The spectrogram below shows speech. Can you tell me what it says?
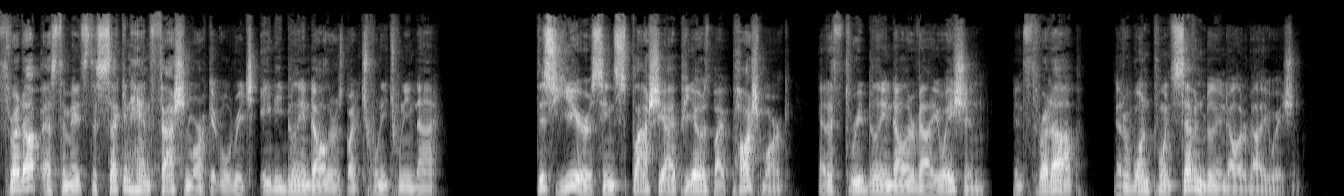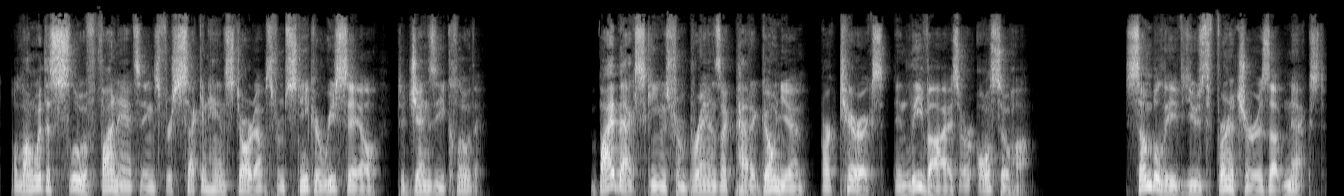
ThredUp estimates the secondhand fashion market will reach $80 billion by 2029. This year has seen splashy IPOs by Poshmark at a $3 billion valuation and ThredUp at a $1.7 billion valuation, along with a slew of financings for secondhand startups from sneaker resale to Gen Z clothing. Buyback schemes from brands like Patagonia, Arc'teryx, and Levi's are also hot. Some believe used furniture is up next,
